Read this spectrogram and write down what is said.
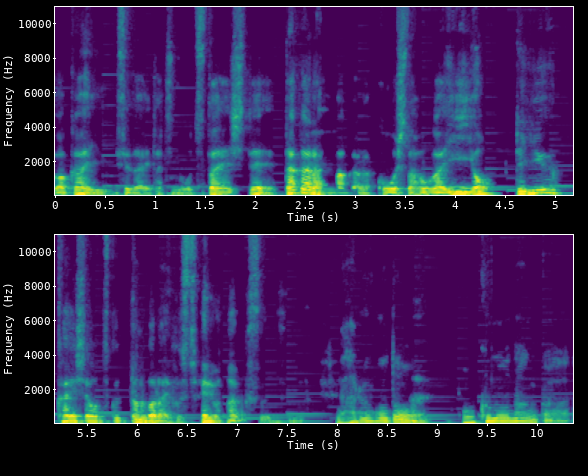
若い世代たちにお伝えして、だからうん。今からこうした方がいいよっていう会社を作ったのがライフスタイルワークスですね。なるほど、はい。僕もなんか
